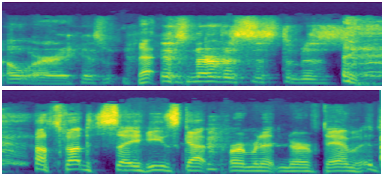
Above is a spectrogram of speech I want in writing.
Don't worry, his That- his nervous system is. I was about to say he's got permanent nerve damage.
